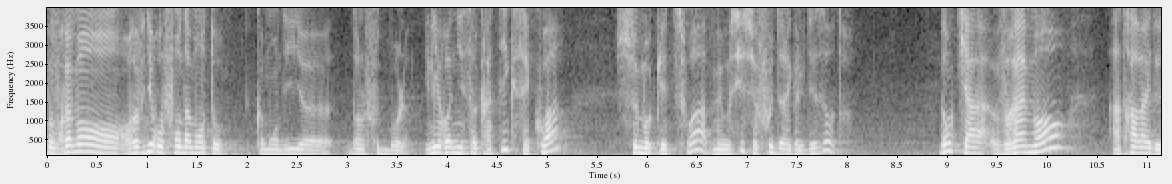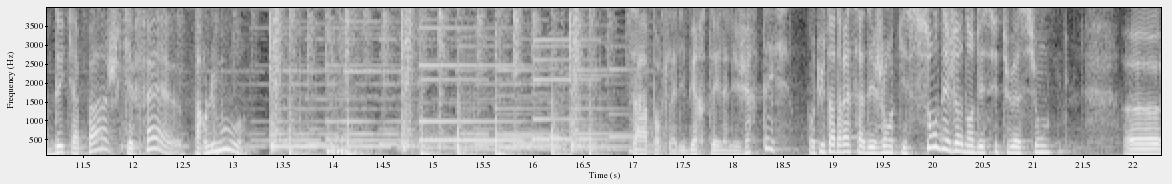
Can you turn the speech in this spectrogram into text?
Il faut vraiment revenir aux fondamentaux, comme on dit euh, dans le football. L'ironie socratique, c'est quoi? Se moquer de soi, mais aussi se foutre de la gueule des autres. Donc il y a vraiment un travail de décapage qui est fait par l'humour. Ça apporte la liberté et la légèreté. Quand tu t'adresses à des gens qui sont déjà dans des situations euh,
